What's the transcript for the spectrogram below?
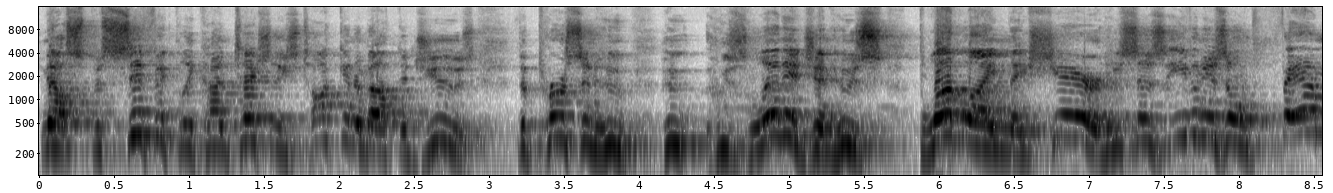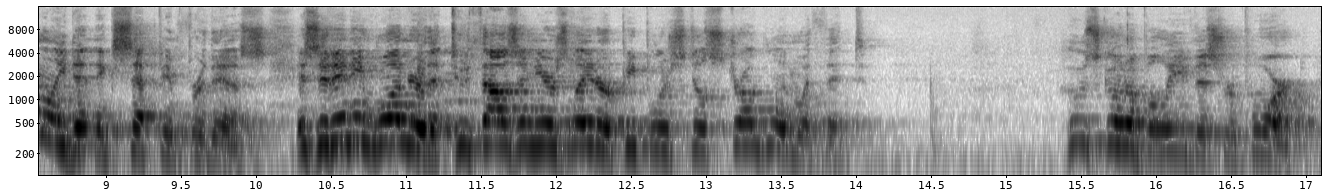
Now, specifically, contextually, he's talking about the Jews, the person who, who, whose lineage and whose bloodline they shared. He says even his own family didn't accept him for this. Is it any wonder that 2,000 years later people are still struggling with it? Who's going to believe this report?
